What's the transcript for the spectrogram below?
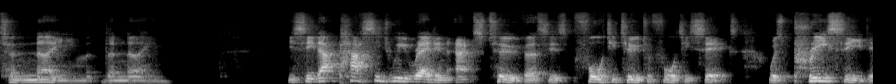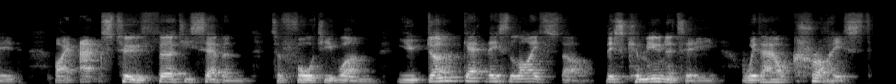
to name the name. You see, that passage we read in Acts 2, verses 42 to 46, was preceded by Acts 2, 37 to 41. You don't get this lifestyle, this community, without Christ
